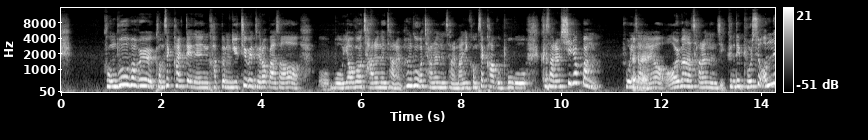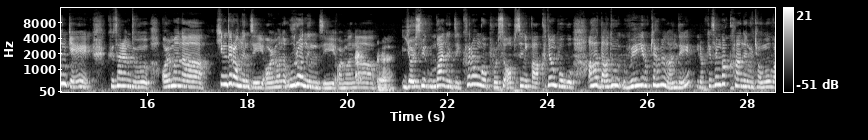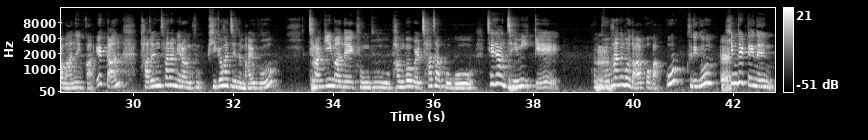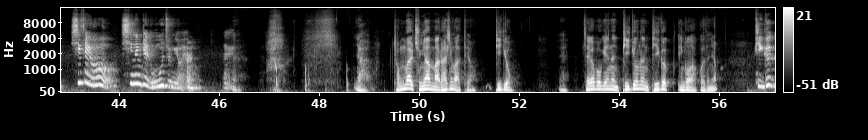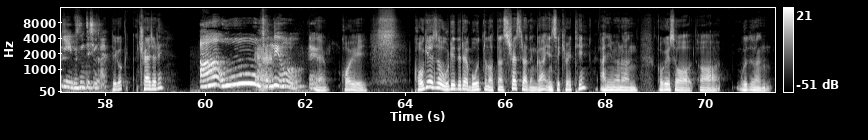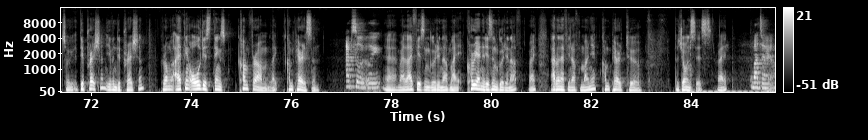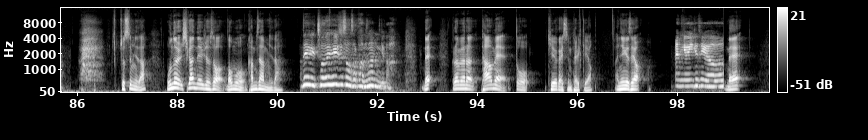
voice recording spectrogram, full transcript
공부법을 검색할 때는 가끔 유튜브에 들어가서 어, 뭐 영어 잘하는 사람, 한국어 잘하는 사람 많이 검색하고 보고 그 사람 실력만 보이잖아요. 얼마나 잘하는지. 근데 볼 수 없는 게 그 사람도 얼마나 힘들었는지, 얼마나 울었는지, 얼마나 네. 열심히 공부하는지 그런 거 볼 수 없으니까 그냥 보고 아 나도 왜 이렇게 하면 안 돼? 이렇게 생각하는 경우가 많으니까 일단 다른 사람이랑 구- 비교하지는 말고 자기만의 공부 방법을 찾아보고 최대한 재미있게 공부하는 거 나을 것 같고 그리고 네. 힘들 때는 쉬세요. 쉬는 게 너무 중요해요. 네. 야, 정말 중요한 말을 하신 것 같아요. 비교. 예. 제가 보기에는 비교는 비극인 것 같거든요. 비극이 무슨 뜻인가요? 비극? treasury? 아, 오, 네. 좋네요. 네. 예, 거의 거기에서 우리들의 모든 어떤 스트레스라든가 insecurity 아니면은 거기서 어 모든 저기 depression, even depression 그런 거 I think all these things come from like comparison. Absolutely. Yeah, my life isn't good enough. My Korean isn't good enough, right? I don't have enough money compared to the Joneses, right? 맞아요. 좋습니다. 오늘 시간 내주셔서 너무 감사합니다. 네, 초대해주셔서 감사합니다. 네, 그러면은 다음에 또 기회가 있으면 뵐게요. 안녕히 계세요. 안녕히 계세요. 네.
